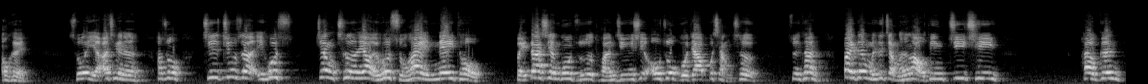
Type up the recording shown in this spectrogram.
OK，所以而且呢，他说，其实就算也会这样撤掉，也会损害 NATO。北大西洋公组织的团结，一些欧洲国家不想撤，所以你看拜登每次讲的很好听，G 七，还有跟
